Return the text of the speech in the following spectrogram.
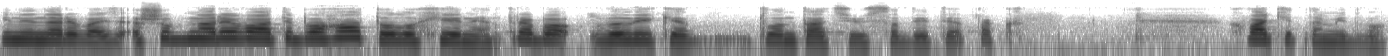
і не наривайся. Щоб наривати багато лохини, треба велику плантацію садити. А так, хватить нам і два,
